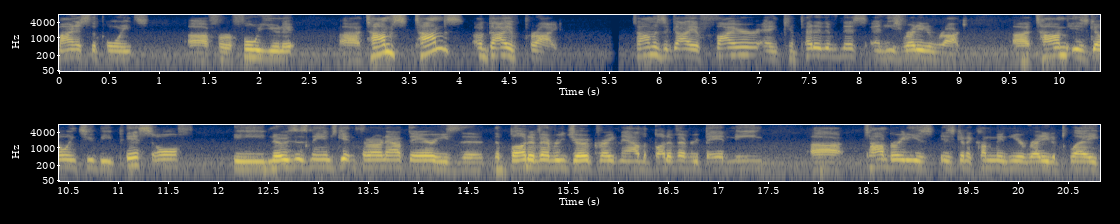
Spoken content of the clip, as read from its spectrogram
minus the points uh, for a full unit. Uh, Tom's Tom's a guy of pride. Tom is a guy of fire and competitiveness, and he's ready to rock. Uh, Tom is going to be pissed off. He knows his name's getting thrown out there. He's the, the butt of every joke right now, the butt of every bad meme. Uh, Tom Brady is, is going to come in here ready to play.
